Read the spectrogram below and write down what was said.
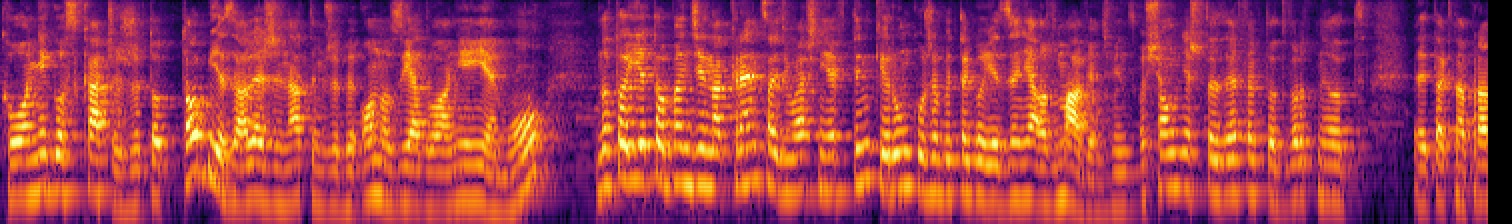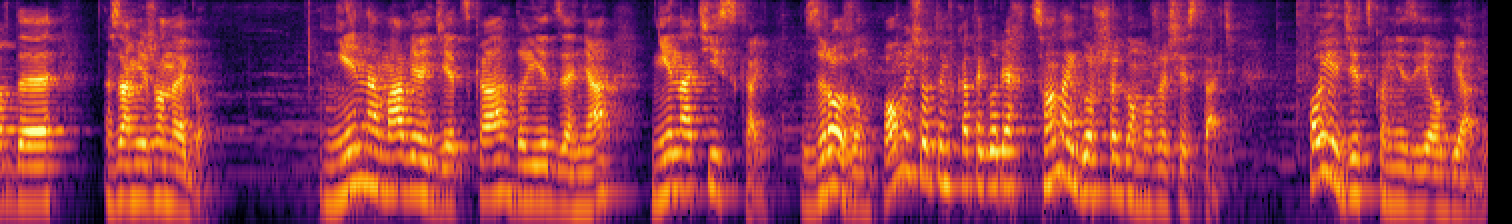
koło niego skaczesz, że to Tobie zależy na tym, żeby ono zjadło, a nie jemu, no to je to będzie nakręcać właśnie w tym kierunku, żeby tego jedzenia odmawiać, więc osiągniesz wtedy efekt odwrotny od e, tak naprawdę zamierzonego. Nie namawiaj dziecka do jedzenia, nie naciskaj. Zrozum, pomyśl o tym w kategoriach, co najgorszego może się stać. Twoje dziecko nie zje obiadu.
